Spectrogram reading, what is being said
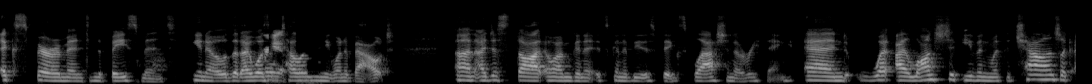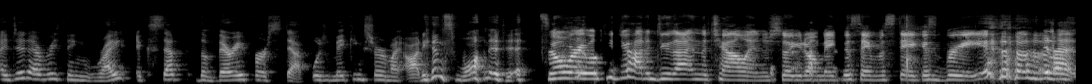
experiment in the basement, you know, that I wasn't right. telling anyone about and I just thought, oh, I'm gonna, it's gonna be this big splash and everything. And what I launched it even with the challenge, like I did everything right except the very first step was making sure my audience wanted it. Don't worry, we'll teach you how to do that in the challenge so you don't make the same mistake as Bree. yes,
